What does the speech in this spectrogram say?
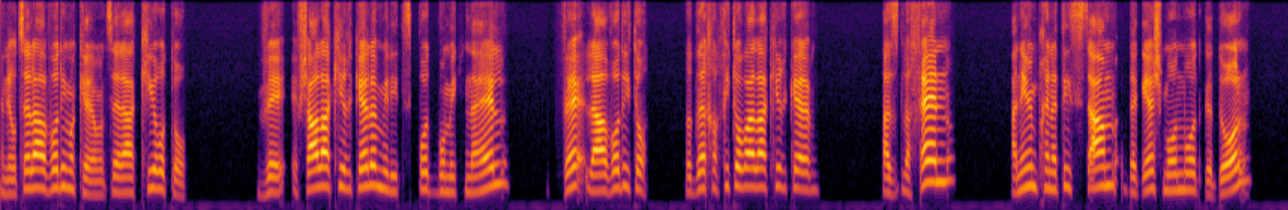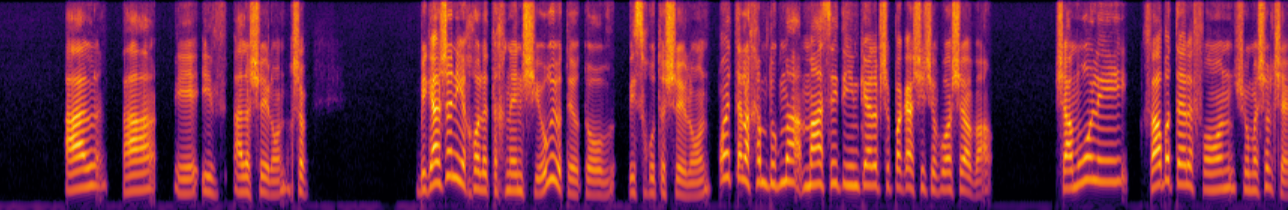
אני רוצה לעבוד עם הכלב, אני רוצה להכיר אותו. ואפשר להכיר כלב מלצפות בו מתנהל ולעבוד איתו. זו הדרך הכי טובה להכיר כלב. אז לכן, אני מבחינתי שם דגש מאוד מאוד גדול על, ה, אה, על השאלון. עכשיו, בגלל שאני יכול לתכנן שיעור יותר טוב בזכות השאלון, בואו אתן לכם דוגמה, מה עשיתי עם כלב שפגשתי שבוע שעבר, שאמרו לי כבר בטלפון שהוא משלשל,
